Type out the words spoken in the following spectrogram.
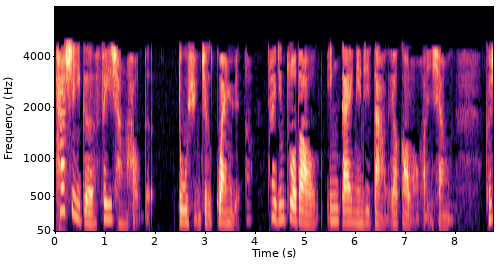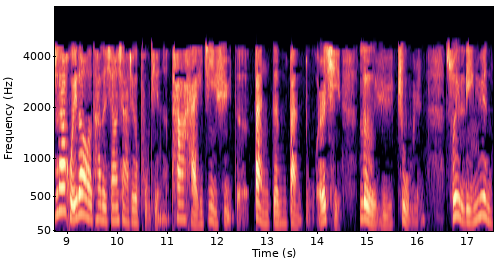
他是一个非常好的都巡这个官员啊。他已经做到应该年纪大了，要告老还乡了。可是他回到了他的乡下这个莆田呢，他还继续的半耕半读，而且乐于助人，所以林愿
